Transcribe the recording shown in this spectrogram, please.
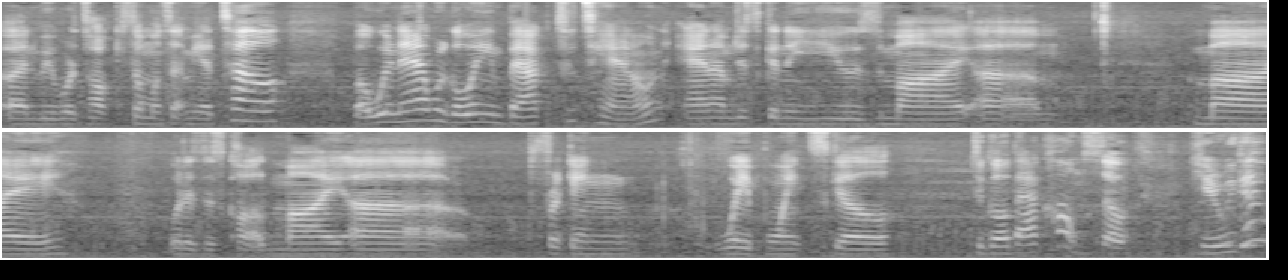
and we were talking. Someone sent me a tell, but we're now we're going back to town, and I'm just gonna use my um, my what is this called? My uh, freaking waypoint skill to go back home. So here we go.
